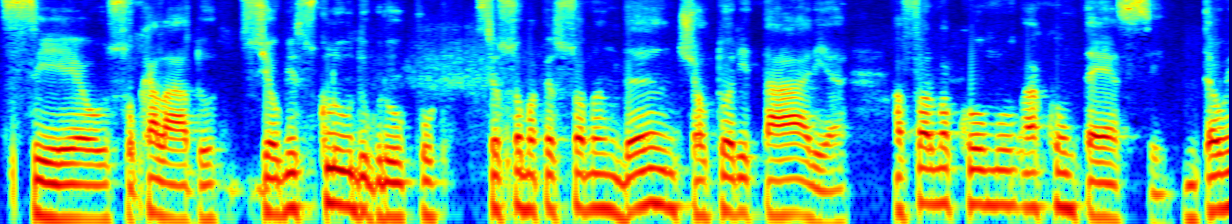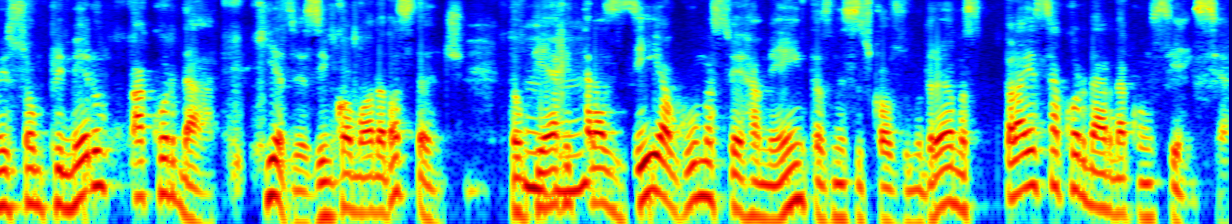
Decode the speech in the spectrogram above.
se eu sou calado, se eu me excluo do grupo, se eu sou uma pessoa mandante, autoritária, a forma como acontece. Então, isso é um primeiro acordar, que às vezes incomoda bastante. Então, uhum. Pierre trazia algumas ferramentas nesses cosmodramas para esse acordar da consciência.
